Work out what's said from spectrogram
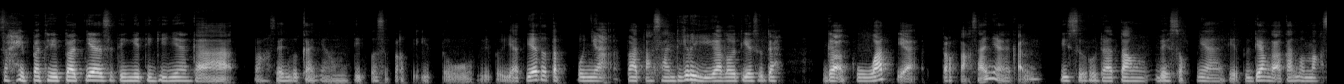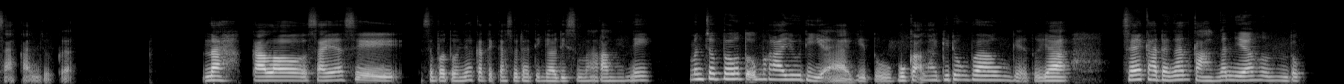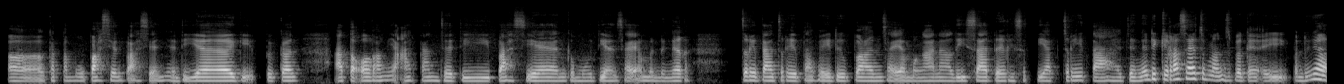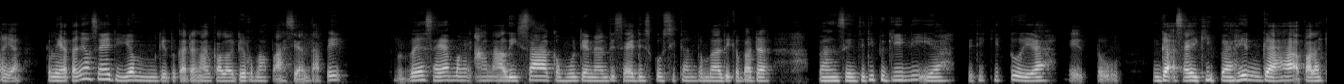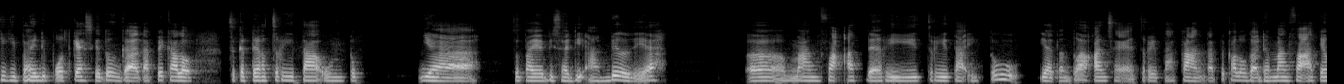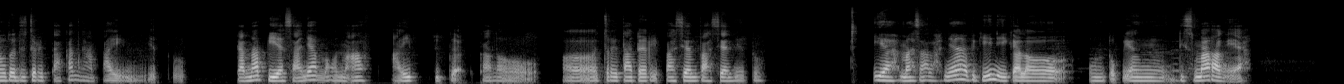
sehebat hebatnya setinggi tingginya enggak Sen bukan yang tipe seperti itu gitu. Ya dia tetap punya batasan diri. Kalau dia sudah nggak kuat ya terpaksanya kan disuruh datang besoknya gitu. Dia nggak akan memaksakan juga. Nah kalau saya sih sebetulnya ketika sudah tinggal di Semarang ini mencoba untuk merayu dia gitu. Buka lagi dong bang gitu ya. Saya kadang kangen ya untuk uh, ketemu pasien-pasiennya dia gitu kan. Atau orang yang akan jadi pasien. Kemudian saya mendengar cerita-cerita kehidupan saya menganalisa dari setiap cerita. Jangan dikira saya cuma sebagai pendengar ya. Kelihatannya saya diam gitu -kadang kalau di rumah pasien. Tapi sebetulnya saya menganalisa kemudian nanti saya diskusikan kembali kepada Bang Sen jadi begini ya jadi gitu ya itu. Nggak saya gibahin nggak apalagi gibahin di podcast gitu nggak. Tapi kalau sekedar cerita untuk ya supaya bisa diambil ya e, manfaat dari cerita itu ya tentu akan saya ceritakan. Tapi kalau nggak ada manfaatnya untuk diceritakan ngapain gitu? Karena biasanya mohon maaf aib juga kalau e, cerita dari pasien-pasien itu. Ya masalahnya begini kalau untuk yang di Semarang ya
